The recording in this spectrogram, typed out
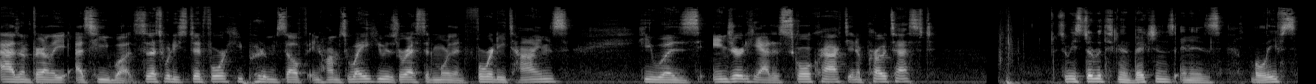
as unfairly as he was. So that's what he stood for. He put himself in harm's way. He was arrested more than 40 times. He was injured. He had his skull cracked in a protest. So he stood with his convictions and his beliefs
